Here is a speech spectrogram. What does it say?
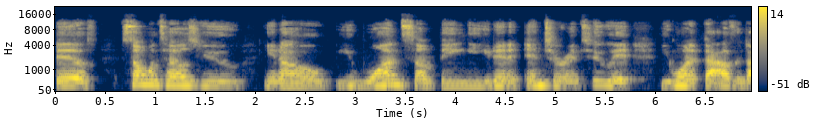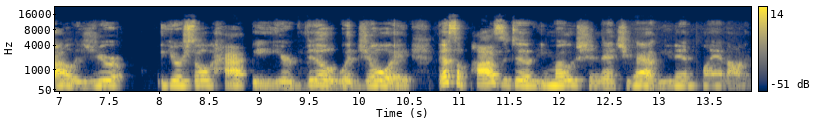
If someone tells you, you know, you won something and you didn't enter into it, you won a thousand dollars, you're you're so happy, you're mm-hmm. filled with joy. That's a positive emotion that you have. You didn't plan on it.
